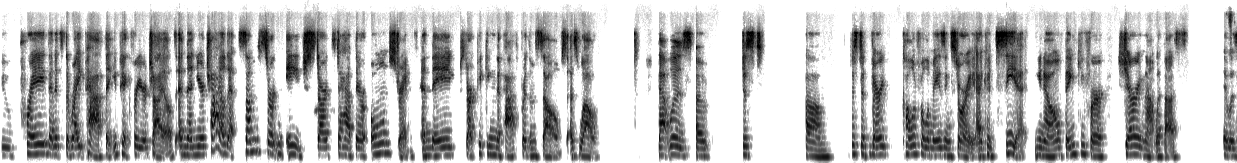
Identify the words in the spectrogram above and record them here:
you pray that it's the right path that you pick for your child. And then your child at some certain age starts to have their own strength and they start picking the path for themselves as well. That was a just um, just a very colorful, amazing story. I could see it, you know. Thank you for sharing that with us. It was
